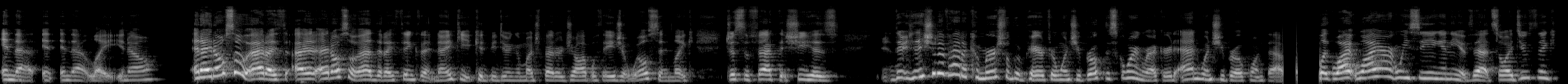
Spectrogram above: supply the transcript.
in that in, in, that light, you know. And I'd also add, I th- I'd also add that I think that Nike could be doing a much better job with A'ja Wilson. Like just the fact that she has, they, they should have had a commercial prepared for when she broke the scoring record and when she broke one thousand. Like why why aren't we seeing any of that? So I do think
